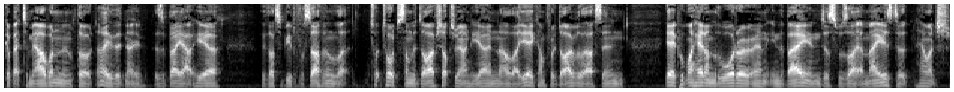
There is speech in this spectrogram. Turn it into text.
got back to Melbourne and thought, hey, you know, there's a bay out here with lots of beautiful stuff, and like, t- talked to some of the dive shops around here, and they were like, yeah, come for a dive with us, and yeah, put my head under the water around in the bay, and just was like amazed at how much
